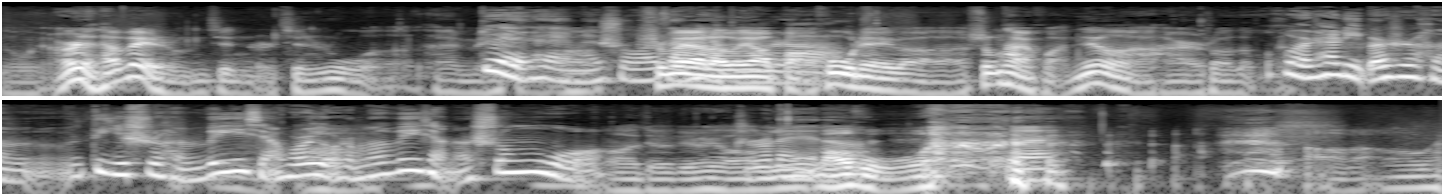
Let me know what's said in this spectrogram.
东西？而且它为什么禁止进入呢？它也没说对它也没说是为了要保护这个生态环境啊，还是说怎么？或者它里边是很地势很危险，或者有什么危险的生物。哦，就比如有老虎。对，好吧，OK。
